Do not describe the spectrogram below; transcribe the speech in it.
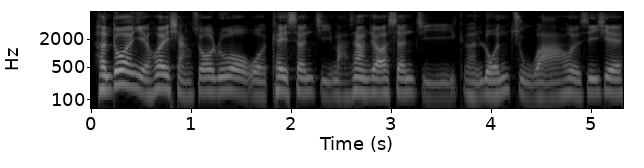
很多人也会想说，如果我可以升级，马上就要升级可能轮组啊，或者是一些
